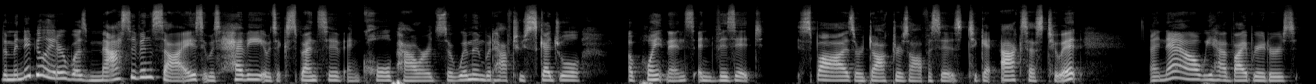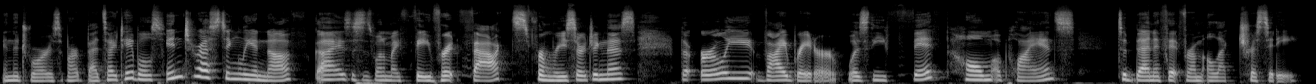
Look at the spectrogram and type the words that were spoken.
The manipulator was massive in size, it was heavy, it was expensive, and coal powered, so women would have to schedule appointments and visit spas or doctor's offices to get access to it. And now we have vibrators in the drawers of our bedside tables. Interestingly enough, guys, this is one of my favorite facts from researching this. The early vibrator was the fifth home appliance to benefit from electricity,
